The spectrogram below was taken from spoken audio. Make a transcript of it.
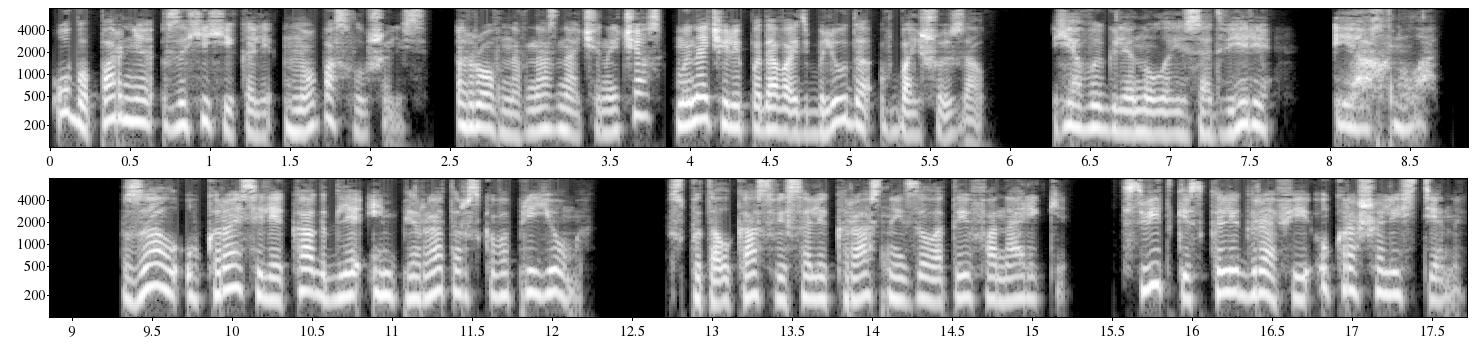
Оба парня захихикали, но послушались. Ровно в назначенный час мы начали подавать блюда в большой зал. Я выглянула из-за двери и ахнула. Зал украсили как для императорского приема. С потолка свисали красные и золотые фонарики. Свитки с каллиграфией украшали стены.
